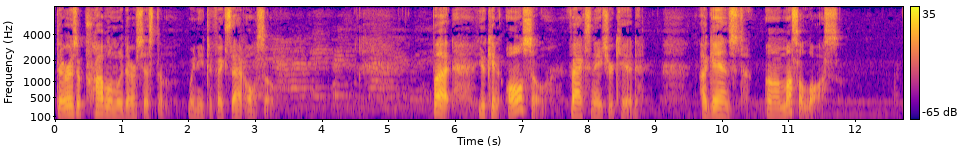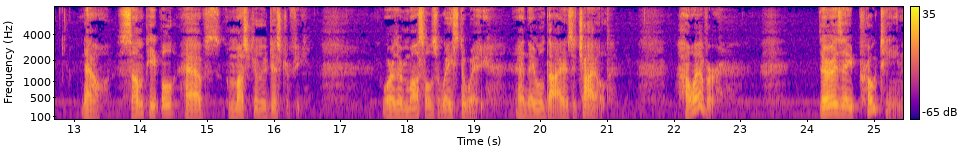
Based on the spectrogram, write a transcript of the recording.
there is a problem with our system. We need to fix that also. But you can also vaccinate your kid against uh, muscle loss. Now, some people have muscular dystrophy, where their muscles waste away and they will die as a child. However, there is a protein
